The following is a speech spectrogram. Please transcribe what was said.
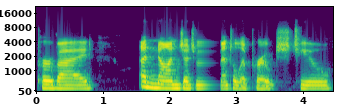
provide a non-judgmental approach to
